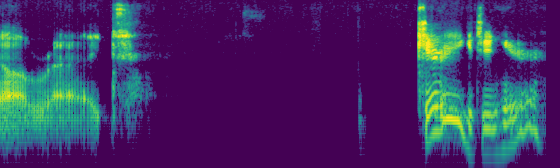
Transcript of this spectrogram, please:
All right. Carrie, get you in here.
